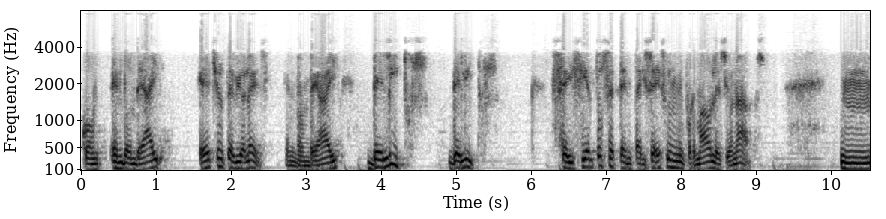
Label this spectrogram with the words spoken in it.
con, en donde hay hechos de violencia, en donde hay delitos, delitos. 676 uniformados lesionados. Mm,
